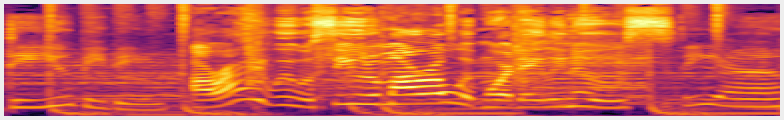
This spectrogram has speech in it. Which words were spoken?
D U B B. All right, we will see you tomorrow with more daily news. See ya.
